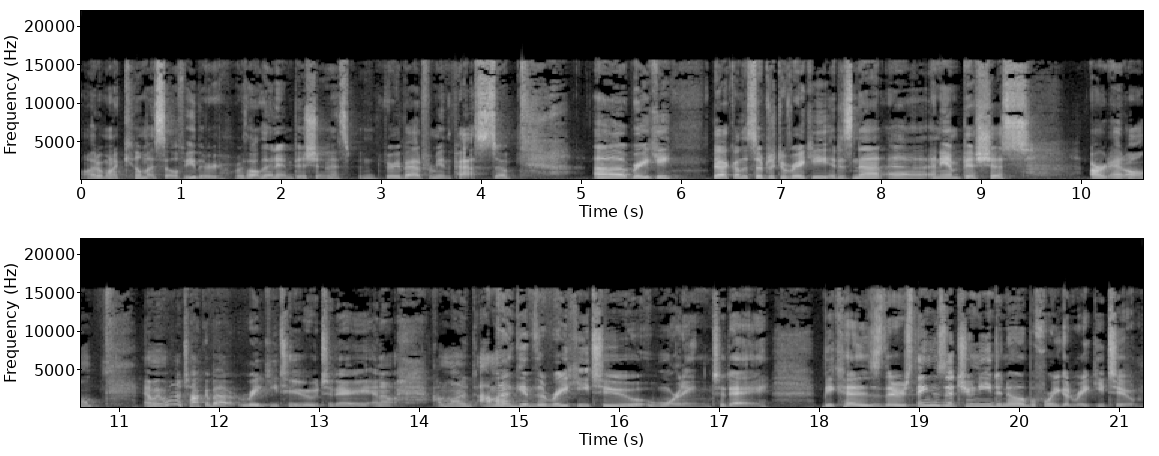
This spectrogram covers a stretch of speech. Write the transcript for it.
i don't want to kill myself either with all that ambition. It's been very bad for me in the past. So uh, reiki back on the subject of reiki it is not uh, an ambitious art at all. And we want to talk about Reiki 2 today. And I, I want to I'm going to give the Reiki 2 warning today because there's things that you need to know before you go to Reiki 2.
